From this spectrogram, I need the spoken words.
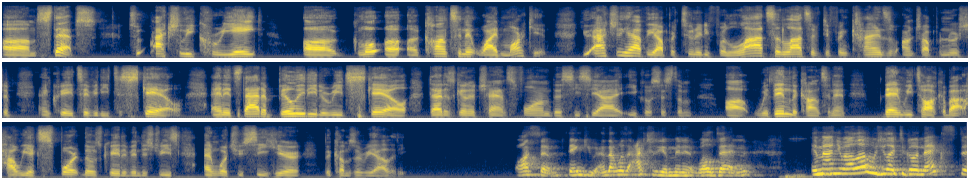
um, steps to actually create a, glo- a, a continent-wide market, you actually have the opportunity for lots and lots of different kinds of entrepreneurship and creativity to scale. And it's that ability to reach scale that is going to transform the CCI ecosystem uh, within the continent. Then we talk about how we export those creative industries, and what you see here becomes a reality. Awesome, thank you. And that was actually a minute. Well done. Emanuela, would you like to go next?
